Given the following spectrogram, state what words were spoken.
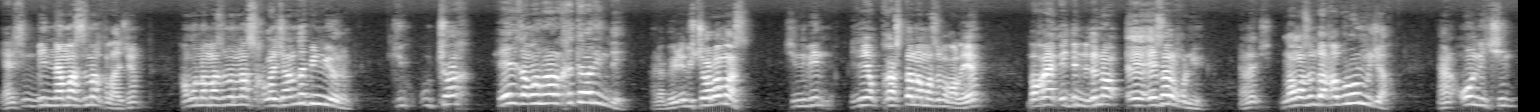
Yani şimdi ben namazımı kılacağım. Ama namazımı nasıl kılacağımı da bilmiyorum. Çünkü uçak her zaman hareket halinde. Hani böyle bir şey olamaz. Şimdi ben gideyim kaçta namazımı kılayım. Bakayım Edirne'de e, ezan okunuyor. Yani namazım da kabul olmayacak. Yani onun için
